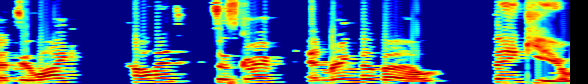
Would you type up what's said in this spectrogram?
forget to like, comment, subscribe, and ring the bell. Thank you.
